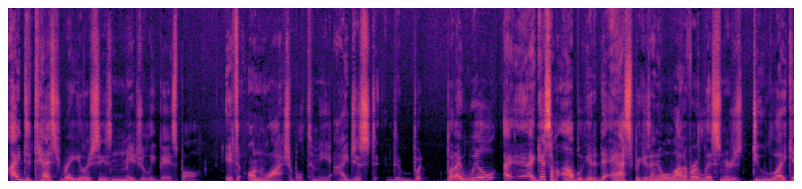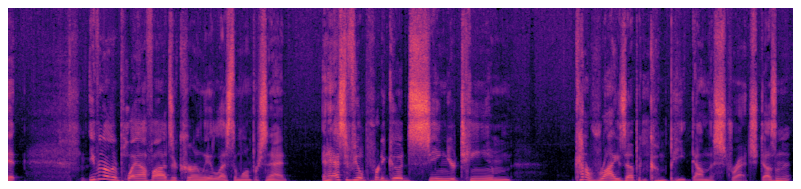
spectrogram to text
I detest regular season Major League Baseball. It's unwatchable to me. I just, but but I will. I, I guess I'm obligated to ask because I know a lot of our listeners do like it. Mm-hmm. Even though their playoff odds are currently at less than one percent, it has to feel pretty good seeing your team kind of rise up and compete down the stretch, doesn't it?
